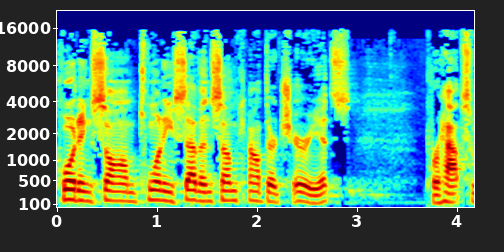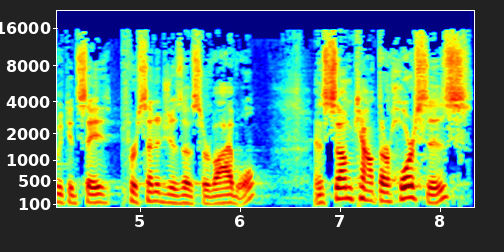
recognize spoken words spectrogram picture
Quoting Psalm 27, some count their chariots, perhaps we could say percentages of survival, and some count their horses.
